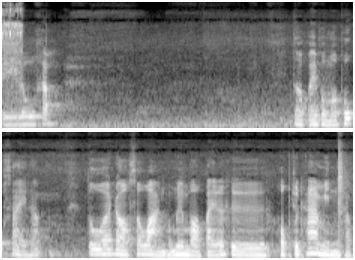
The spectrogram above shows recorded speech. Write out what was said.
สี่รูครับ ต่อไปผมเอาพุกใส่ครับ ตัวดอกสว่านผมลืมบอกไปก็คือ6.5มิลครับ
